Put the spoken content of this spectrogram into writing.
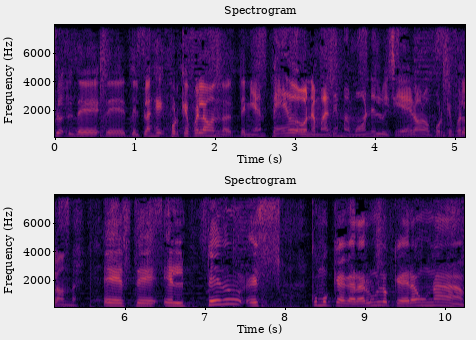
del, de- del Plan G, ¿por qué fue la onda? ¿Tenían pedo o nada más de mamones lo hicieron o por qué fue la onda? Este, el pedo es como que agarraron lo que era una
